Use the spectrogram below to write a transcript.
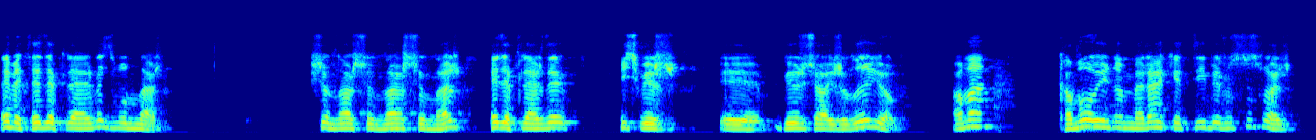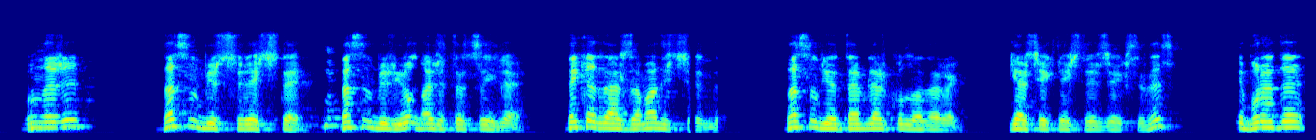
Evet hedeflerimiz bunlar. Şunlar, şunlar, şunlar. Hedeflerde hiçbir e, görüş ayrılığı yok. Ama kamuoyunun merak ettiği bir husus var. Bunları nasıl bir süreçte, nasıl bir yol haritasıyla, ne kadar zaman içinde, nasıl yöntemler kullanarak gerçekleştireceksiniz? E burada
